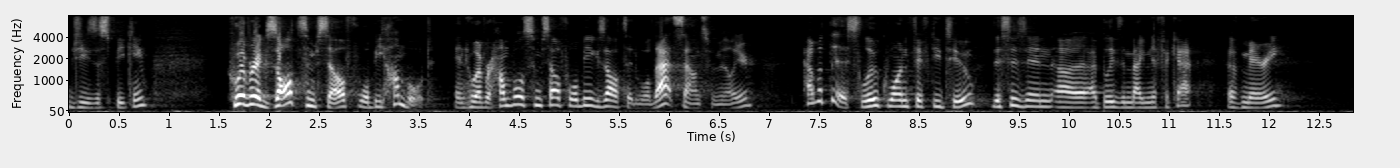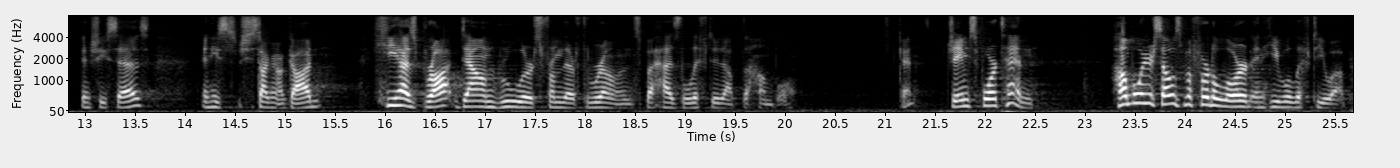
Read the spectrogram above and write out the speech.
Jesus speaking. Whoever exalts himself will be humbled, and whoever humbles himself will be exalted. Well, that sounds familiar. How about this? Luke 152. This is in, uh, I believe, the Magnificat of Mary. And she says, and he's, she's talking about God, he has brought down rulers from their thrones, but has lifted up the humble. Okay? James 4:10. Humble yourselves before the Lord, and he will lift you up.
